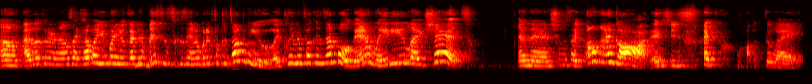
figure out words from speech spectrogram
um, I looked at her and I was like, how about you mind your goddamn business because ain't nobody fucking talking to you. Like, plain and fucking simple. Damn, lady. Like, shit. And then she was like, oh my god. And she just, like, walked away.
